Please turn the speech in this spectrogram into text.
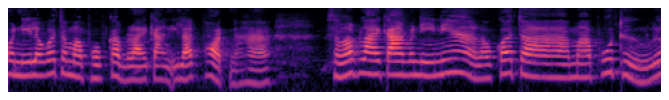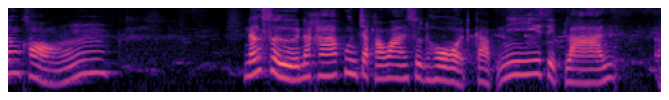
วันนี้เราก็จะมาพบกับรายการอีลัดพอดนะคะสำหรับรายการวันนี้เนี่ยเราก็จะมาพูดถึงเรื่องของหนังสือนะคะ คุณจักรวาลสุดโหดกับหนี้20 ล้านเ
